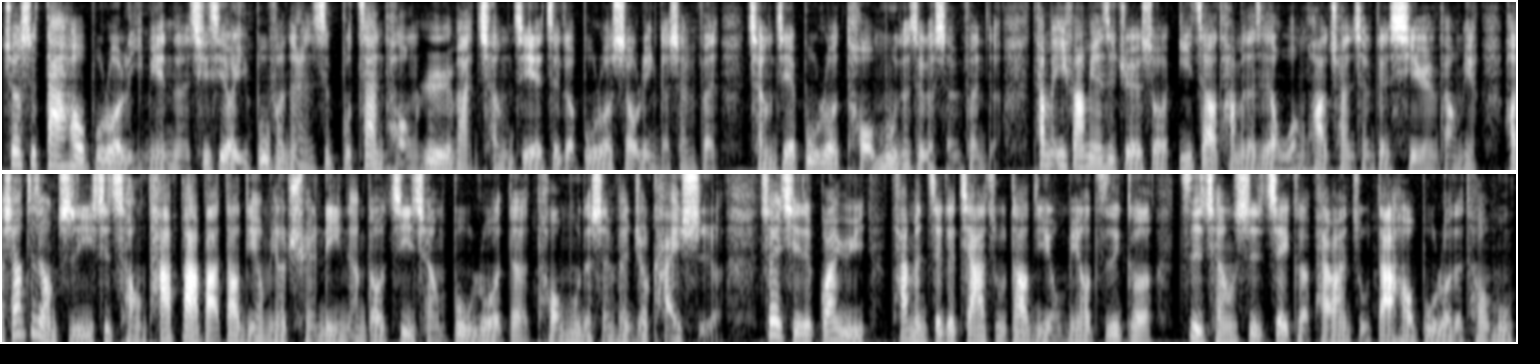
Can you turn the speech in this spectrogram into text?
就是大号部落里面呢，其实有一部分的人是不赞同日日满承接这个部落首领的身份，承接部落头目的这个身份的。他们一方面是觉得说，依照他们的这种文化传承跟血缘方面，好像这种质疑是从他爸爸到底有没有权利能够继承部落的头目的身份就开始了。所以其实关于他们这个家族到底有没有资格自称是这个排湾族大号部落的头目，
